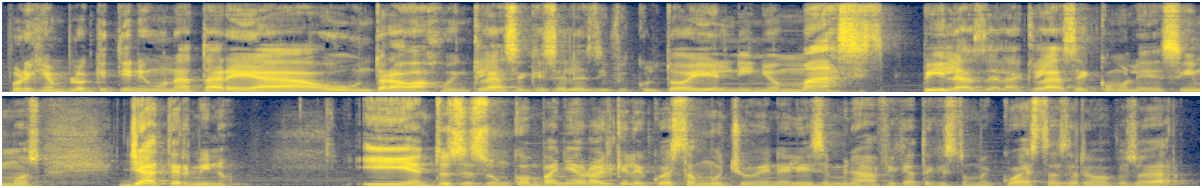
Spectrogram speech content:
Por ejemplo, que tienen una tarea o un trabajo en clase que se les dificultó y el niño más pilas de la clase, como le decimos, ya terminó. Y entonces un compañero al que le cuesta mucho viene y le dice, mira, fíjate que esto me cuesta, ¿se me empezó dar?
